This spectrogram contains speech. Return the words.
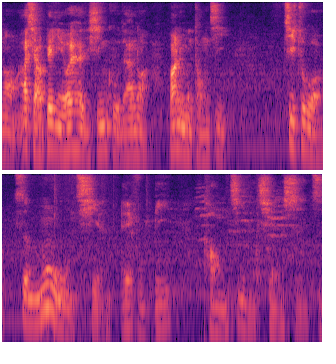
哦，啊，小编也会很辛苦的喏，帮你们统计，记住哦，是目前 FB 统计的前十支，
